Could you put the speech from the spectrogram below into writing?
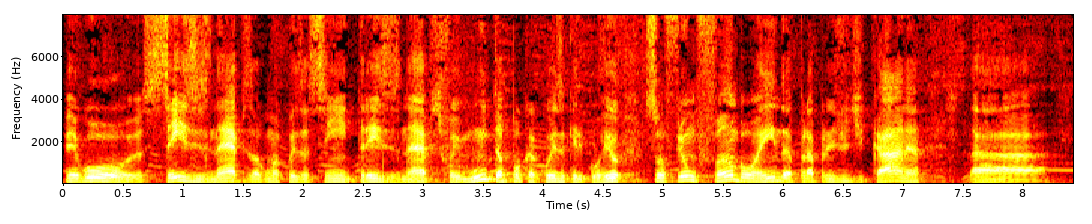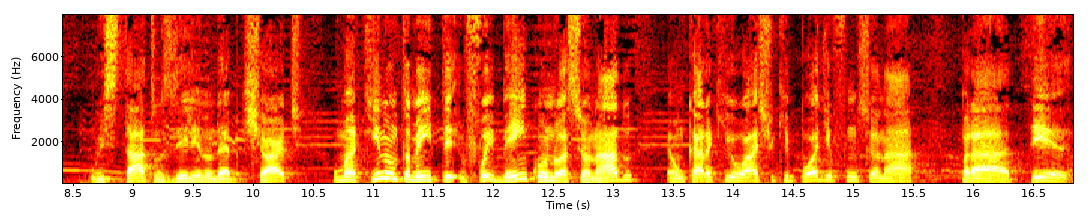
pegou seis snaps, alguma coisa assim, três snaps, foi muita pouca coisa que ele correu, sofreu um fumble ainda para prejudicar, né, a, o status dele no depth chart. O McKinnon também te, foi bem quando acionado, é um cara que eu acho que pode funcionar para ter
